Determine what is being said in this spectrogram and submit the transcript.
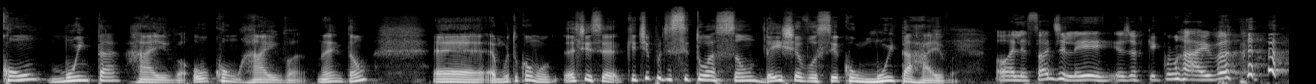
com muita raiva ou com raiva, né? Então, é, é muito comum. Letícia, que tipo de situação deixa você com muita raiva? Olha, só de ler eu já fiquei com raiva.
